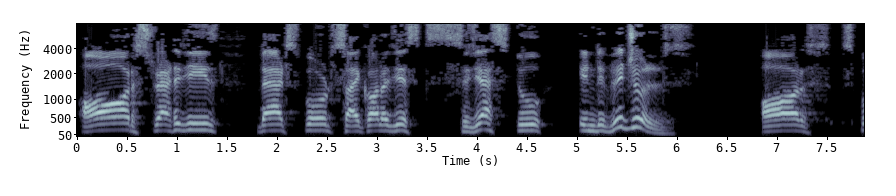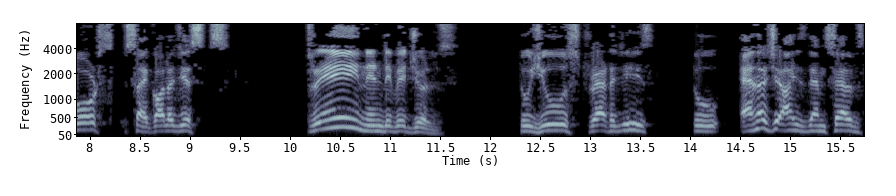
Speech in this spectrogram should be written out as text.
or strategies that sports psychologists suggest to individuals or sports psychologists train individuals to use strategies to energize themselves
